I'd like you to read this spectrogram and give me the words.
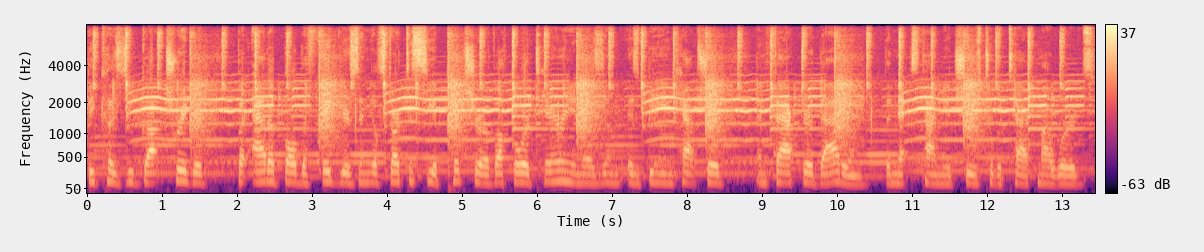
because you got triggered, but add up all the figures and you'll start to see a picture of authoritarianism is being captured and factor that in the next time you choose to attack my words.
